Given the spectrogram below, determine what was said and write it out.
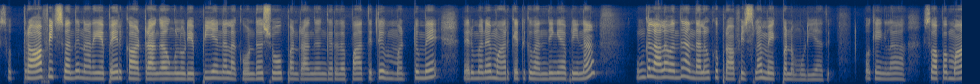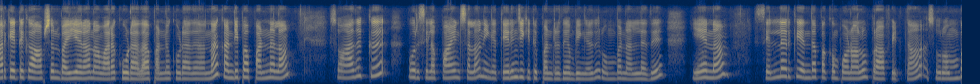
ஸோ ப்ராஃபிட்ஸ் வந்து நிறைய பேர் காட்டுறாங்க. அவங்களுடைய பிஎன்எல் அக்கௌண்ட்டை ஷோ பண்ணுறாங்கங்கிறத பார்த்துட்டு மட்டுமே வெறுமனே மார்க்கெட்டுக்கு வந்தீங்க அப்படின்னா உங்களால் வந்து அந்த அளவுக்கு ப்ராஃபிட்ஸ்லாம் மேக் பண்ண முடியாது. ஓகேங்களா? ஸோ அப்போ மார்க்கெட்டுக்கு ஆப்ஷன் பையராக நான் வரக்கூடாதா? பண்ணக்கூடாதான்னா கண்டிப்பாக பண்ணலாம். ஸோ அதுக்கு ஒரு சில பாயிண்ட்ஸ் எல்லாம் நீங்கள் தெரிஞ்சுக்கிட்டு பண்ணுறது அப்படிங்கிறது ரொம்ப நல்லது. ஏன்னா செல்லருக்கு எந்த பக்கம் போனாலும் ப்ராஃபிட் தான். ஸோ ரொம்ப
